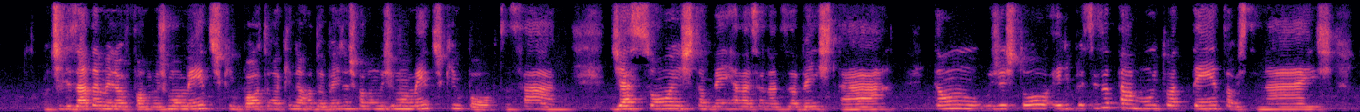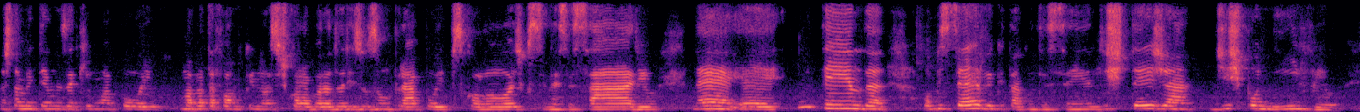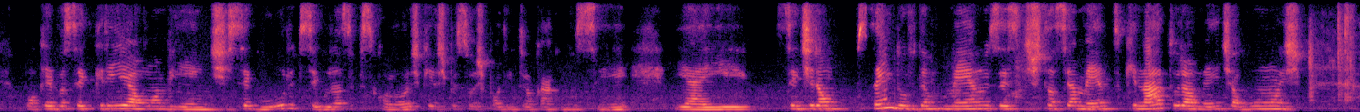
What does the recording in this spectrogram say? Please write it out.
utilizar da melhor forma os momentos que importam. Aqui na Rodobens nós falamos de momentos que importam, sabe? De ações também relacionadas ao bem-estar. Então, o gestor ele precisa estar muito atento aos sinais. Nós também temos aqui um apoio, uma plataforma que nossos colaboradores usam para apoio psicológico, se necessário. Né? É, entenda, observe o que está acontecendo, esteja disponível porque você cria um ambiente seguro, de segurança psicológica, e as pessoas podem trocar com você, e aí sentirão, sem dúvida, menos esse distanciamento que naturalmente alguns,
